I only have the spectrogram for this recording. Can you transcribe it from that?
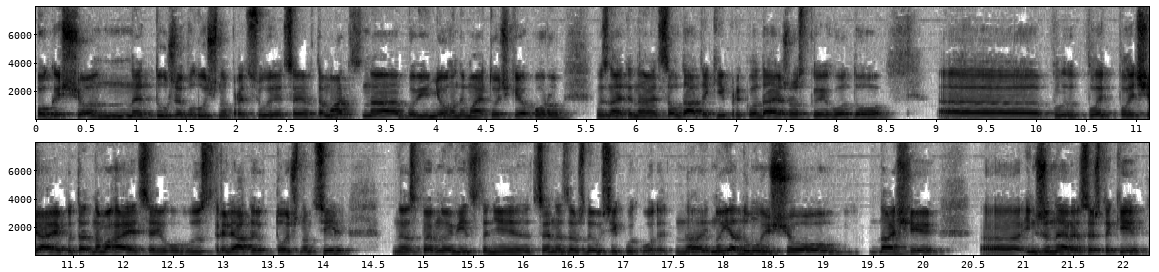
поки що не дуже влучно працює цей автомат, на бо в нього немає точки опору. Ви знаєте, навіть солдат, який прикладає жорстко його до е, пле- пле- плеча і намагається його стріляти точно в ціль. Е, З певної відстані це не завжди у всіх виходить. Ну, я думаю, що наші е, інженери все ж таки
